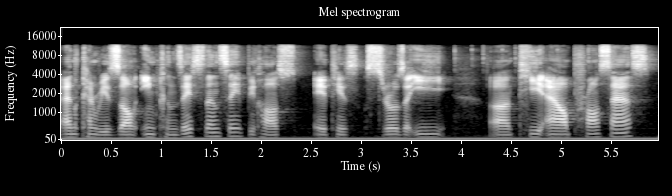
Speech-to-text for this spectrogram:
and can resolve inconsistency because it is through the ETL uh, process.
